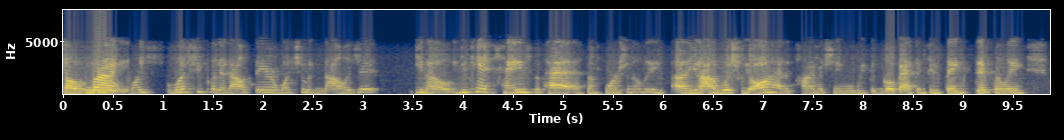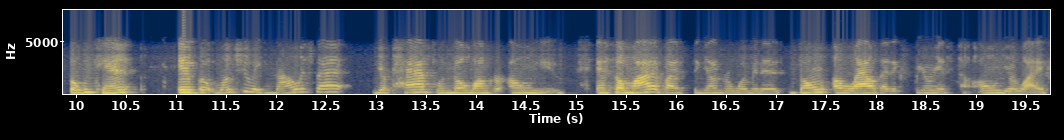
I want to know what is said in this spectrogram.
So right. you know, once once you put it out there, once you acknowledge it, you know, you can't change the past, unfortunately. Uh, you know, I wish we all had a time machine where we could go back and do things differently, but we can't. And but once you acknowledge that, your past will no longer own you. And so my advice to younger women is don't allow that experience to own your life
